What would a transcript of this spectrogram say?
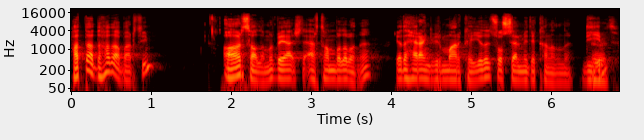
Hatta daha da abartayım. Ağır sağlamı veya işte Ertan Balaban'ı ya da herhangi bir markayı ya da sosyal medya kanalını diyeyim. Evet.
